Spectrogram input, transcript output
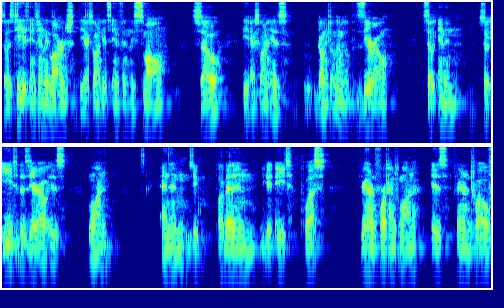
so as t is infinitely large, the exponent gets infinitely small. So the exponent is going to a limit of zero. So and then so e to the zero is one. And then you plug that in, you get eight plus 304 times one is 312.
